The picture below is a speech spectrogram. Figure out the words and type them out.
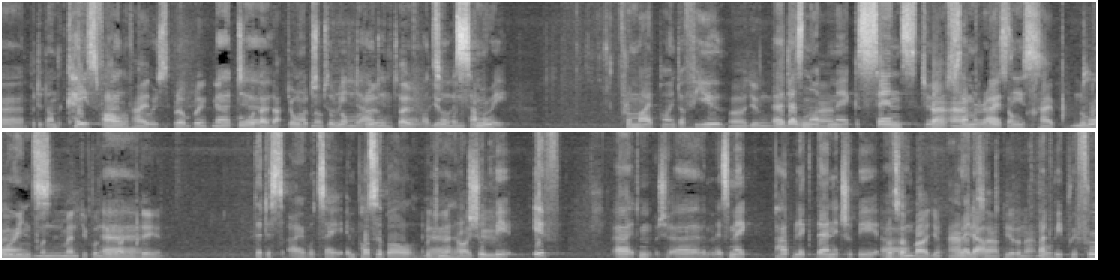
uh, put it on the case file of course ព្រមព្រៀងគ្នាគួរតែដាក់ចូលទៅក្នុងសំណុំរឿងទៅយើងមិនគួរ from my point of view uh, does not make sense to summarize these points. uh, that is I would say impossible. Uh, it should be if uh, it uh, is made public then it should be uh, read out. but we prefer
